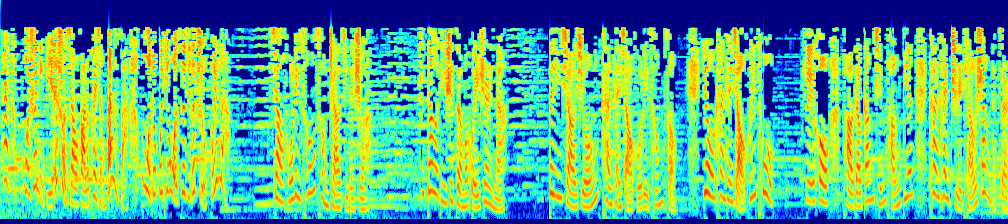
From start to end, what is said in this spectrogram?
嘿，我说你别说笑话了，快想办法！我都不听我自己的指挥了。小狐狸匆匆着急的说：“这到底是怎么回事呢？”笨小熊看看小狐狸聪聪。又看看小灰兔，最后跑到钢琴旁边看看纸条上的字儿。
